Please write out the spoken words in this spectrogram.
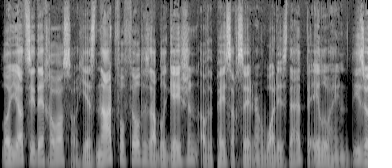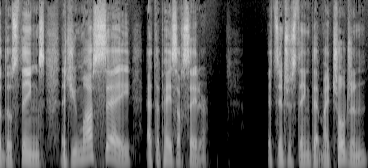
Lo Yatzi Dechavaso. He has not fulfilled his obligation of the Pesach Seder. And what is that? The Eluhain. These are those things that you must say at the Pesach Seder. It's interesting that my children,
